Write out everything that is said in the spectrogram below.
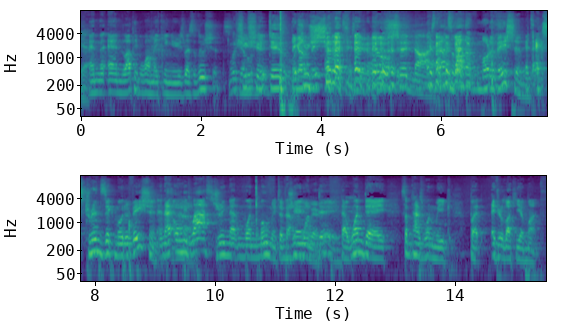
Yeah. and and a lot of people are making New Year's resolutions. Which Yeah, you should do. They got you they- shouldn't do. You should not. Because that's a lot of motivation. It's extrinsic motivation, and that only lasts during that one moment of That one January. day. That one day, sometimes one week, but if you're lucky, a month,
